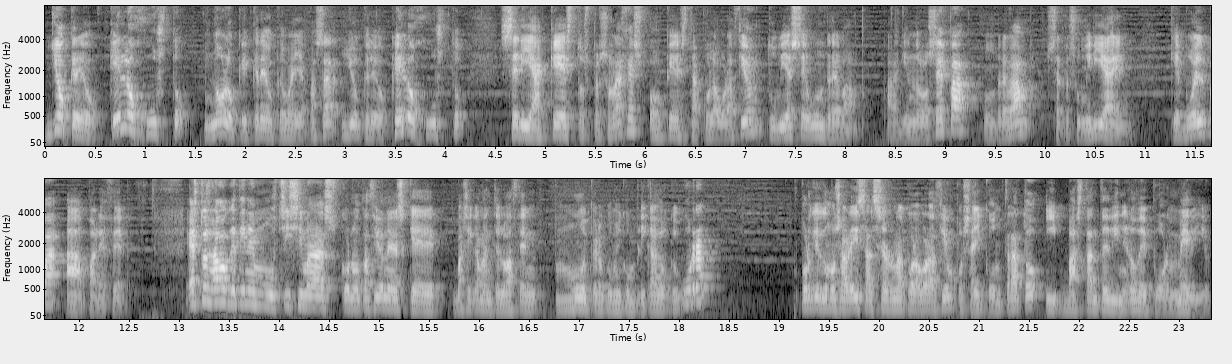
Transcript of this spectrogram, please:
yo creo que lo justo, no lo que creo que vaya a pasar, yo creo que lo justo sería que estos personajes o que esta colaboración tuviese un revamp. Para quien no lo sepa, un revamp se resumiría en que vuelva a aparecer. Esto es algo que tiene muchísimas connotaciones que básicamente lo hacen muy pero muy complicado que ocurra. Porque como sabréis, al ser una colaboración, pues hay contrato y bastante dinero de por medio.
